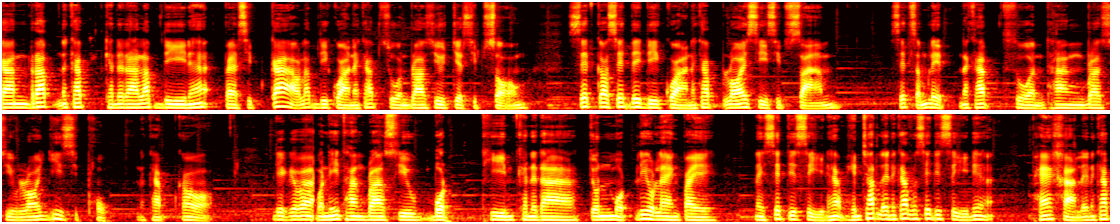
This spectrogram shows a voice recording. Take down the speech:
การรับนะครับแคนาดารับดีนะฮะ 89 รับดีกว่านะครับ ส่วนบราซิล 72 เซตก็เซตได้ดีกว่านะครับ 143 เซตสำเร็จนะครับ ส่วนทางบราซิล 126 นะครับ ก็เรียกได้ว่าวันนี้ทางบราซิลบททีมแคนาดาจนหมดเรี่ยวแรงไปในเซตที่ 4 นะครับ เห็นชัดเลยนะครับว่าเซตที่ 4 เนี่ยแพ้ขาดเลยนะครับ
